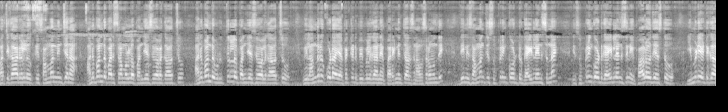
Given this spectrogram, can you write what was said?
మత్స్యకారులకి సంబంధించిన అనుబంధ పరిశ్రమల్లో పనిచేసే వాళ్ళు కావచ్చు అనుబంధ వృత్తుల్లో పనిచేసే వాళ్ళు కావచ్చు వీళ్ళందరూ కూడా ఎఫెక్టెడ్ పీపుల్గానే పరిగణించాల్సిన అవసరం ఉంది. దీనికి సంబంధించి సుప్రీంకోర్టు గైడ్ లైన్స్ ఉన్నాయి. ఈ సుప్రీంకోర్టు గైడ్ లైన్స్ని ఫాలో చేస్తూ ఇమీడియట్గా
